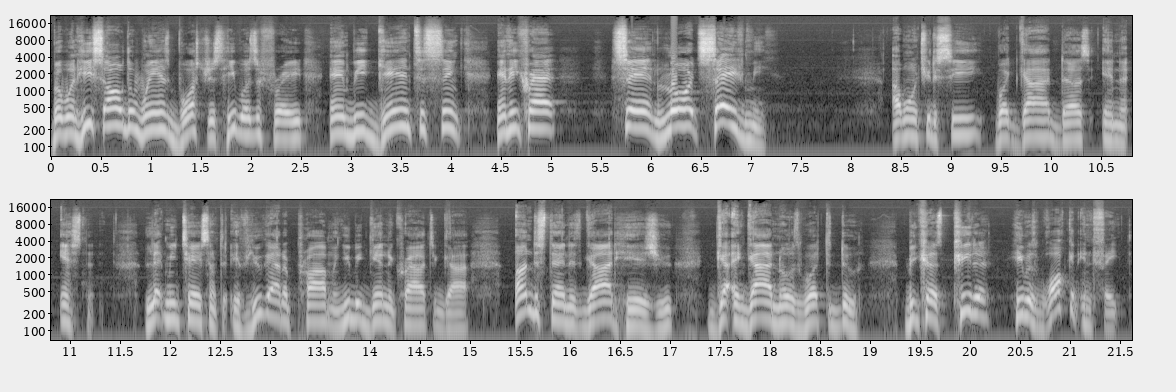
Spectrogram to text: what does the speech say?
But when he saw the winds boisterous, he was afraid and began to sink. And he cried, saying, Lord, save me. I want you to see what God does in an instant. Let me tell you something. If you got a problem and you begin to cry out to God, understand that God hears you and God knows what to do. Because Peter, he was walking in faith.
